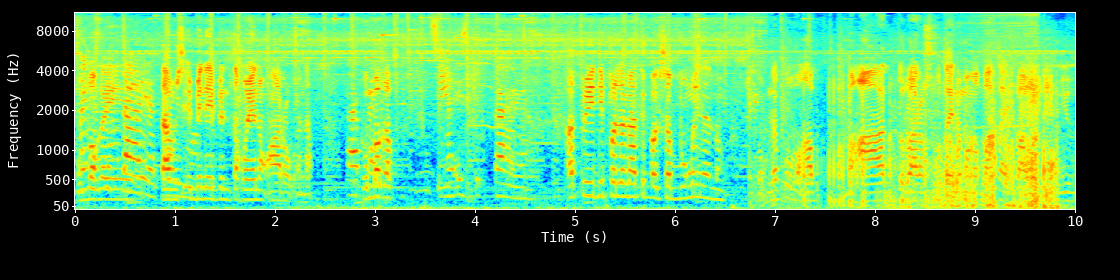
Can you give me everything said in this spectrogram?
Kumbaga, May tayo, tapos tayo. ibinibenta ko yan ng araw anak. Tatay. Kumbaga, Na-stick tayo. ah, pwede pala natin pagsabungin ano. Huwag na po, baka, baka tularan po tayo ng mga bata. Eh, bawal po yun.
